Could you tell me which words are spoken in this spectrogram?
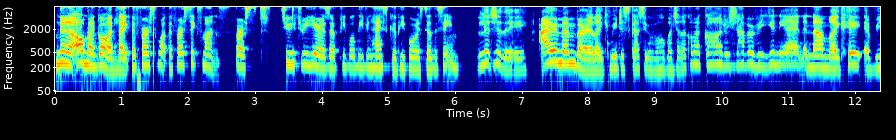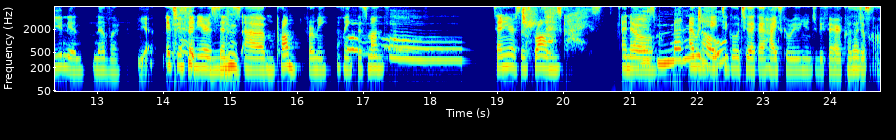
no, no. Oh my god! Like the first what? The first six months, first two, three years of people leaving high school, people were still the same. Literally, I remember like me discussing with a whole bunch of like, oh my god, we should have a reunion, and now I'm like, hey, a reunion, never. Yeah, it's been ten years since um prom for me. I think this month. Oh, 10 years since prom. Jesus Christ. I know. I would hate to go to like a high school reunion to be fair, because I just, ugh,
